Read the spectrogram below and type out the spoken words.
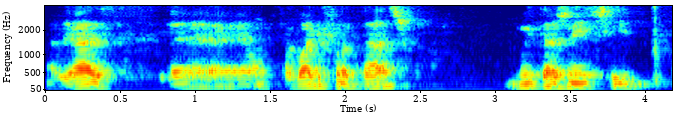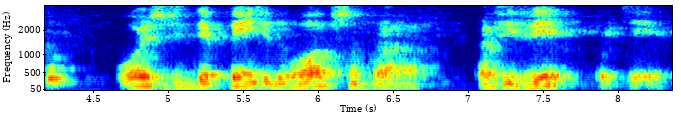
Aliás, é um trabalho fantástico. Muita gente hoje depende do Robson para viver, porque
